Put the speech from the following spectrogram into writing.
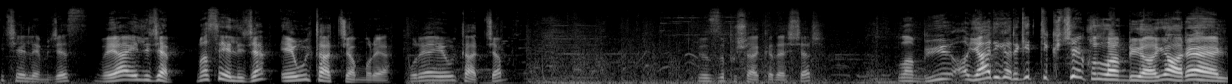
Hiç ellemeyeceğiz. Veya elleyeceğim. Nasıl elleyeceğim? E-ult atacağım buraya. Buraya E-ult atacağım. Hızlı push arkadaşlar. Ulan büyü... Yadigar'ı gitti küçüğe kullandı ya. Yarel.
